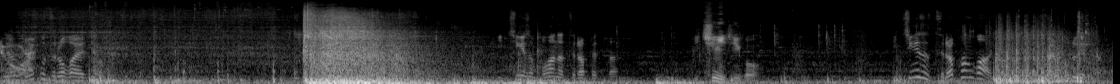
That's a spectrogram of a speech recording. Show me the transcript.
그냥 밀고 들어가야죠. 2층에서 뭐 하나 드랍했다. 2층이지 이거 2층에서 드랍한 거 아니야? 잘 모르겠다.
